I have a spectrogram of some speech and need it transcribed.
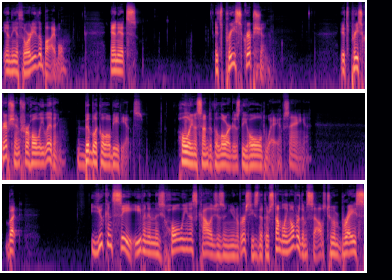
in the authority of the Bible and its, its prescription. Its prescription for holy living, biblical obedience. Holiness unto the Lord is the old way of saying it. But you can see, even in these holiness colleges and universities, that they're stumbling over themselves to embrace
